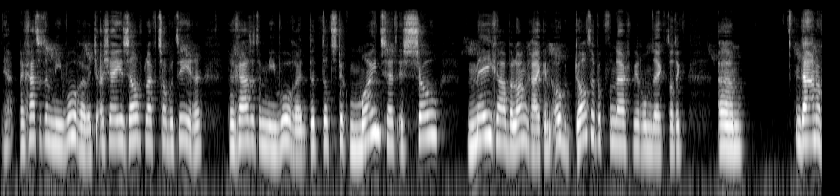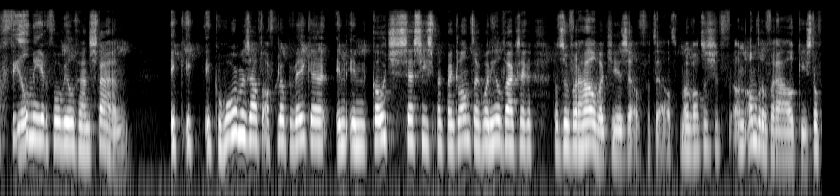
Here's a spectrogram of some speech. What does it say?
ja, dan gaat het hem niet worden. Weet je, als jij jezelf blijft saboteren, dan gaat het hem niet worden. Dat, dat stuk mindset is zo mega belangrijk. En ook dat heb ik vandaag weer ontdekt. Dat ik um, daar nog veel meer voor wil gaan staan. Ik, ik, ik hoor mezelf de afgelopen weken in, in coachsessies met mijn klanten gewoon heel vaak zeggen: dat is een verhaal wat je jezelf vertelt. Maar wat als je een ander verhaal kiest? Of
